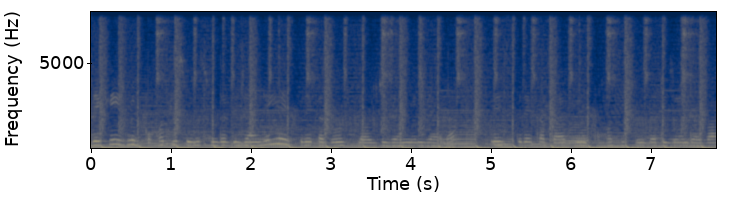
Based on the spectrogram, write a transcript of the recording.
देखिए, इसमें बहुत ही सुंदर सुंदर डिज़ाइन है। या इस तरह का रोज़ ब्लाउज डिज़ाइन मिल जाएगा। या इस तरह का बैक में बहुत ही सुंदर डिज़ाइन डलवा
